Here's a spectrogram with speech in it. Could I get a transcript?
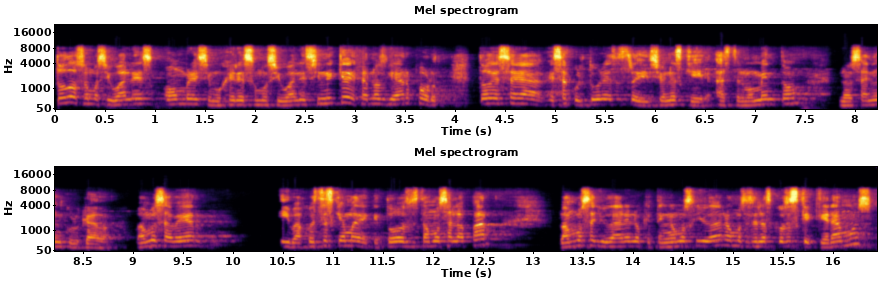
todos somos iguales, hombres y mujeres somos iguales, no hay que dejarnos guiar por toda esa, esa cultura, esas tradiciones que hasta el momento nos han inculcado. Vamos a ver y bajo este esquema de que todos estamos a la par, vamos a ayudar en lo que tengamos que ayudar, vamos a hacer las cosas que queramos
